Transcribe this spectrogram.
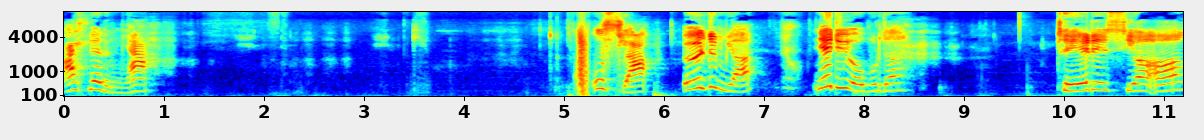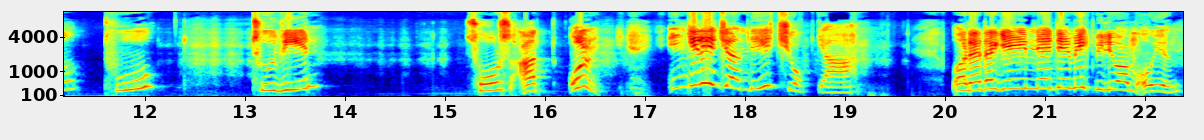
Başlarım ya. Uf ya. Öldüm ya. Ne diyor burada? Teresia al tu to win source at oğlum İngilizcemde hiç yok ya. Bu arada game ne demek biliyorum oyun.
